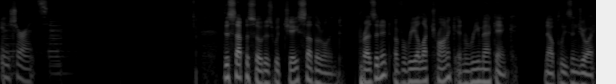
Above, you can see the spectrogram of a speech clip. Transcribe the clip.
insurance. This episode is with Jay Sutherland, president of Reelectronic and Remec Inc. Now, please enjoy.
